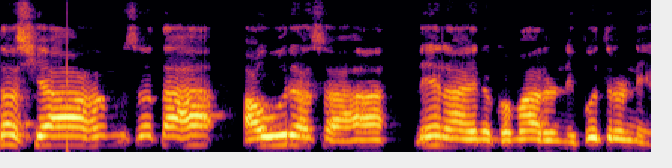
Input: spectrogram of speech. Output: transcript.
తస్యాహం స్వత ఔరస. నేను ఆయన కుమారుణ్ణి పుత్రుణ్ణి.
